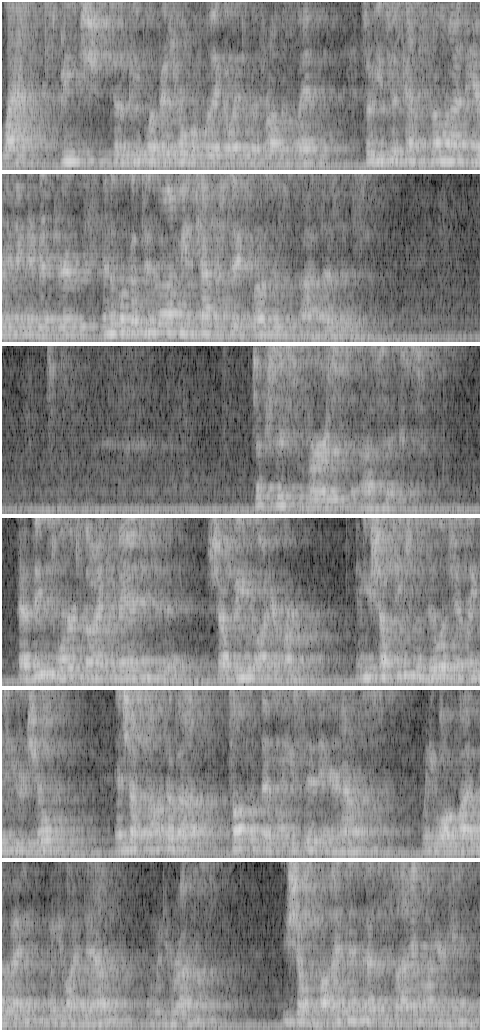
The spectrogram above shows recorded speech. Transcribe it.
last speech to the people of Israel before they go into the promised land. So he's just kind of summarizing everything they've been through. In the book of Deuteronomy in chapter 6, Moses uh, says this. Chapter 6, verse uh, 6. And these words that I command you today shall be on your heart, and you shall teach them diligently to your children, and shall talk about talk of them when you sit in your house, when you walk by the way, when you lie down, and when you rise. You shall bind them as a sign on your hand.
